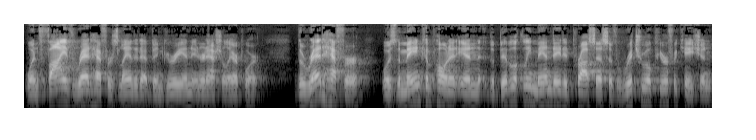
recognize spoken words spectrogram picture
when five red heifers landed at Ben Gurion International Airport. The red heifer was the main component in the biblically mandated process of ritual purification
